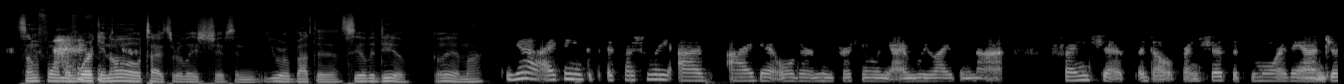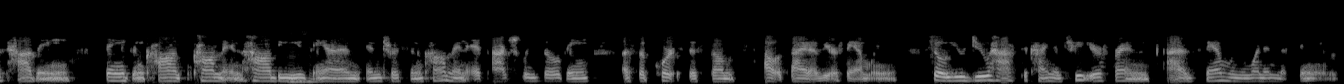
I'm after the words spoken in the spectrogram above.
some form of work in all types of relationships, and you were about to seal the deal. Go ahead, Ma. Yeah, I think especially as I get older, me personally, I'm realizing that friendships, adult friendships, it's more than just having things in com- common, hobbies mm-hmm. and interests in common. It's actually building a support system outside of your family. So you do have to kind of treat your friends as family one and the same.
